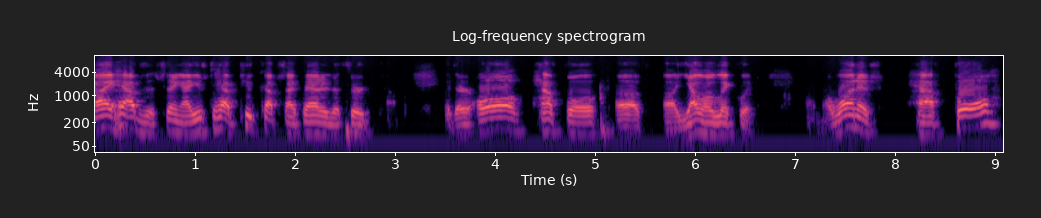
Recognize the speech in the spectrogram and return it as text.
I have this thing. I used to have two cups. I've added a third cup. They're all half full of uh, yellow liquid. And the one is half full.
